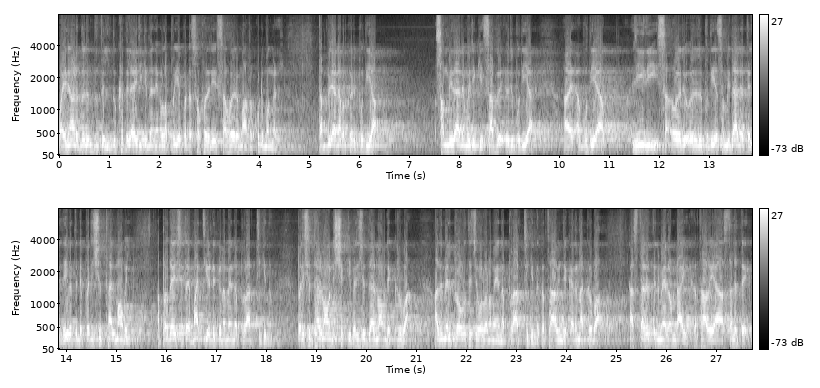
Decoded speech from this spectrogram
വയനാട് ദുരന്തത്തിൽ ദുഃഖത്തിലായിരിക്കുന്ന ഞങ്ങളുടെ പ്രിയപ്പെട്ട സഹോദരി സഹോദരന്മാരുടെ കുടുംബങ്ങൾ തമ്പുരാൻ അവർക്കൊരു പുതിയ സംവിധാനമൊരുക്കി സഭ ഒരു പുതിയ പുതിയ രീതി ഒരു ഒരു പുതിയ സംവിധാനത്തിൽ ദൈവത്തിന്റെ പരിശുദ്ധാത്മാവിൽ ആ പ്രദേശത്തെ മാറ്റിയെടുക്കണമെന്ന് പ്രാർത്ഥിക്കുന്നു. പരിശുദ്ധാത്മാവിന്റെ ശക്തി പരിശുദ്ധാത്മാവിന്റെ കൃപ അതിന്മേൽ പ്രവർത്തിച്ചു കൊള്ളണമേ എന്ന് പ്രാർത്ഥിക്കുന്നു. കർത്താവിന്റെ കരുണകൃപ ആ സ്ഥലത്തിന് മേലുണ്ടായി കർത്താവ് ആ സ്ഥലത്തെ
